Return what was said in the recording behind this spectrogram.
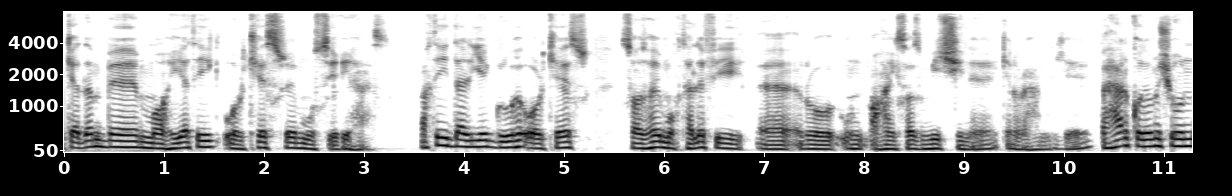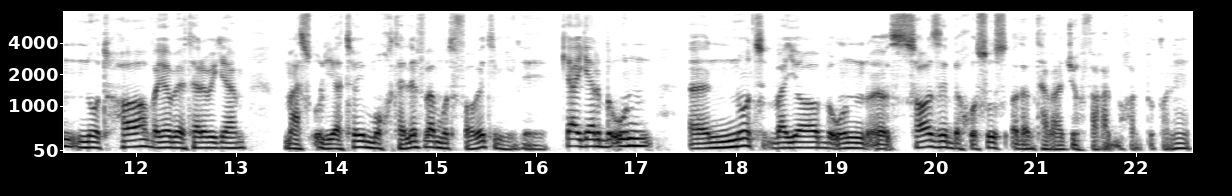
کردن به ماهیت یک ارکستر موسیقی هست. وقتی در یک گروه ارکستر سازهای مختلفی رو اون آهنگساز میچینه کنار هم دیگه. به هر کدومشون نوت ها و یا بهتره بگم مسئولیت های مختلف و متفاوتی میده که اگر به اون نوت و یا به اون ساز به خصوص آدم توجه فقط بخواد بکنه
